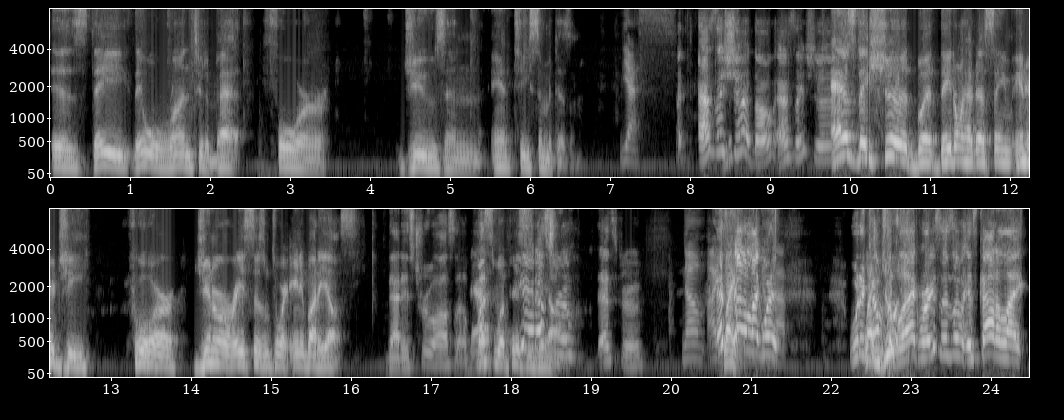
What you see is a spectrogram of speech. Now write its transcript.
is they they will run to the bat for Jews and anti-Semitism. yes As they should, though. As they should. as they should, but they don't have that same energy for general racism toward anybody else. that is true, also. That's But- what pisses Yeah, that's me off. true. That's true. no I It's Like- kind of like when it, when it Like, comes do to black racism, it's kind of like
